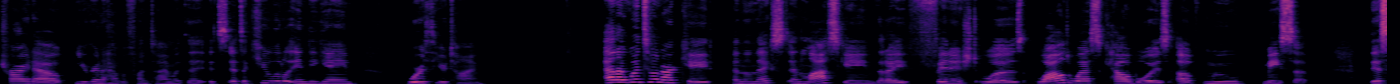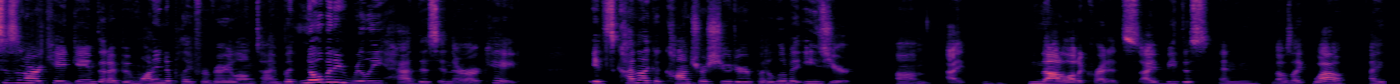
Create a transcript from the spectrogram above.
Try it out. You're going to have a fun time with it. It's, it's a cute little indie game worth your time. And I went to an arcade, and the next and last game that I finished was Wild West Cowboys of Moo Mesa. This is an arcade game that I've been wanting to play for a very long time, but nobody really had this in their arcade it's kind of like a Contra shooter, but a little bit easier. Um, I not a lot of credits. I beat this and I was like, wow, I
